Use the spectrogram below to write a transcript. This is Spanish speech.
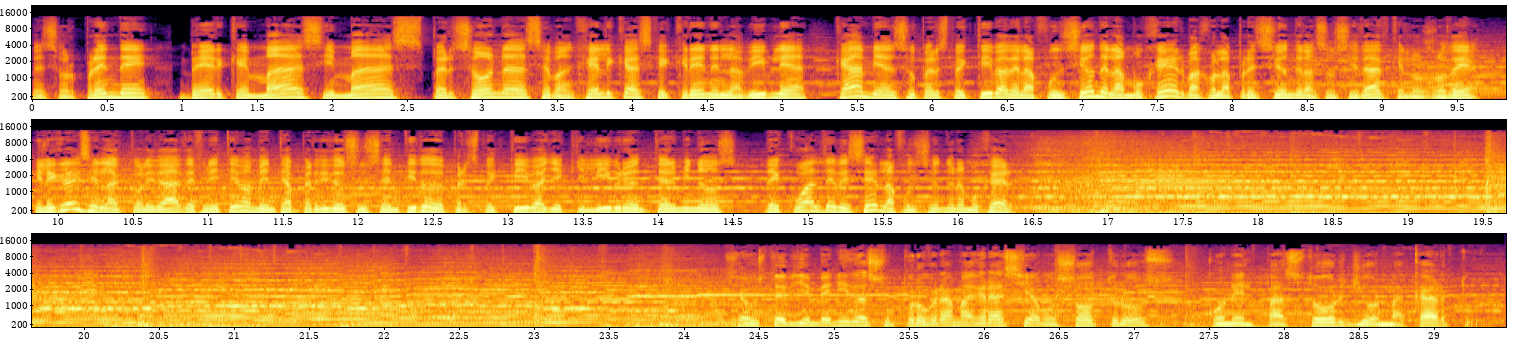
Me sorprende ver que más y más personas evangélicas que creen en la Biblia cambian su perspectiva de la función de la mujer bajo la presión de la sociedad que los rodea. Y la iglesia en la actualidad definitivamente ha perdido su sentido de perspectiva y equilibrio en términos de cuál debe ser la función de una mujer. Sea usted bienvenido a su programa Gracias a vosotros con el pastor John MacArthur.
